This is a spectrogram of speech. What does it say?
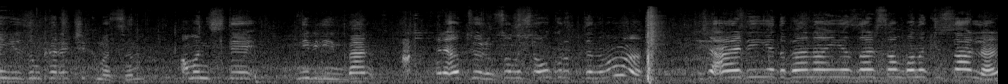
yüzüm kara çıkmasın. Aman işte ne bileyim ben hani atıyorum sonuçta o gruptanım ama işte Erdi'yi ya da Berna'yı yazarsam bana küserler.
